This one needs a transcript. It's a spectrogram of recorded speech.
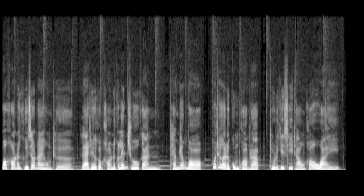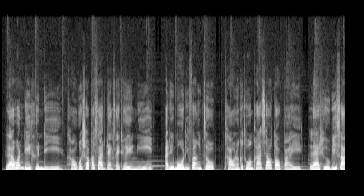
ว่าเขาน่ะคือเจ้านายของเธอ และเธอกับเขาน่ะก็เล่นชู้กัน แถมยังบอกว่าเธอน่ะกลุ่มความลับธุรกิจสีเทาของเขาเอาไว้ แล้ววันดีคืนดี เขาก็ชอบประสาทแดกใส่เธออย่างนี้อเดโมที่ฟังจบ เขานั้นก็ทวงค่าเช่าต่อไป และถือวิสา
